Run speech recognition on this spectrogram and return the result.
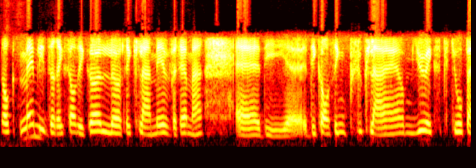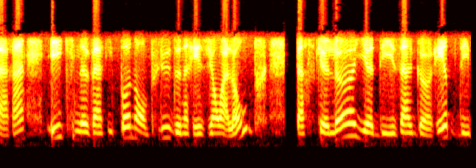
Donc, même les directions d'école réclamaient vraiment euh, des, euh, des consignes plus claires, mieux expliquées aux parents et qui ne varient pas non plus d'une région à l'autre. Parce que là, il y a des algorithmes, des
